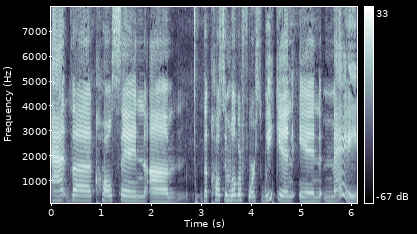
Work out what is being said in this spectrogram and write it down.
at the Colson, um, the Colson Wilberforce weekend in May,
